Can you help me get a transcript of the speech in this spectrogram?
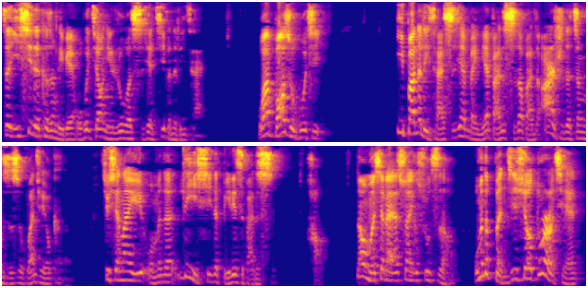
这一系列课程里边，我会教您如何实现基本的理财。我按保守估计，一般的理财实现每年百分之十到百分之二十的增值是完全有可能，就相当于我们的利息的比例是百分之十。好，那我们现在来算一个数字啊，我们的本金需要多少钱，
